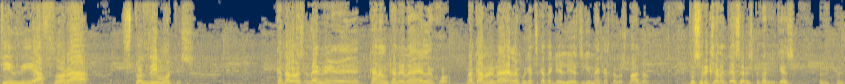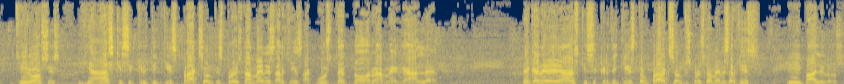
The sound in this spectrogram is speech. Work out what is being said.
τη διαφθορά στο Δήμο της. Κατάλαβες δεν κάναν κανένα έλεγχο. Να κάνουν ένα έλεγχο για τις καταγγελίες της γυναίκας τέλος πάντων. Και ρίξανε τέσσερις πειθαρχικές ε, κυρώσεις Για άσκηση κριτικής πράξεων της προϊσταμένης αρχής. Ακούστε τώρα μεγάλε. Έκανε άσκηση κριτικής των πράξεων της προϊσταμένης αρχής. Η υπάλληλος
